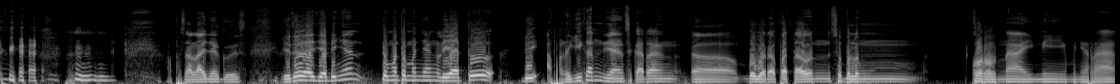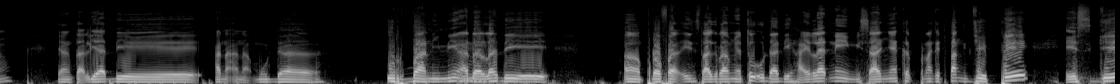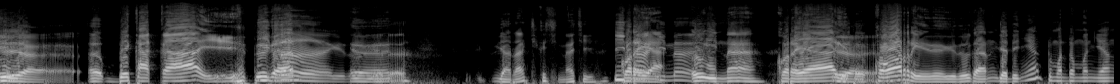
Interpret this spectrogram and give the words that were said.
apa salahnya Gus itu jadinya teman-teman yang lihat tuh di apalagi kan yang sekarang eh, beberapa tahun sebelum corona ini menyerang yang tak lihat di anak-anak muda urban ini Hmm. adalah di eh, profil Instagramnya tuh udah di highlight nih misalnya ke pernah ke Jepang JP SG Iya. eh, BKK itu kan gitu. Eh, gitu. jarang sih ke Cina sih Ina, Korea Ina. oh Ina Korea Iya, gitu iya. Kor gitu, gitu kan jadinya teman-teman yang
